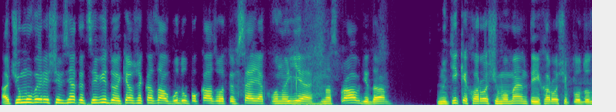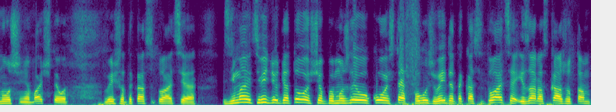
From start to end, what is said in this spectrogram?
А чому вирішив зняти це відео? Як я вже казав, буду показувати все, як воно є насправді. Да? Не тільки хороші моменти і хороші плодоношення. Бачите, от вийшла така ситуація. Знімаю це відео для того, щоб, можливо, у когось теж вийде така ситуація, і зараз кажуть там:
